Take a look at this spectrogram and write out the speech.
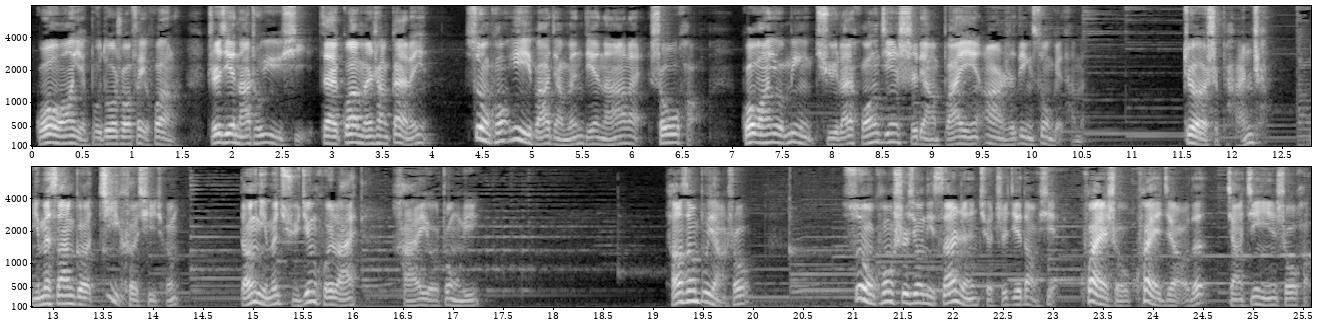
国王也不多说废话了，直接拿出玉玺，在官文上盖了印。孙悟空一把将文牒拿来收好，国王又命取来黄金十两，白银二十锭送给他们。这是盘缠，你们三个即刻启程。等你们取经回来，还有重礼。唐僧不想收，孙悟空师兄弟三人却直接道谢，快手快脚的将金银收好。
